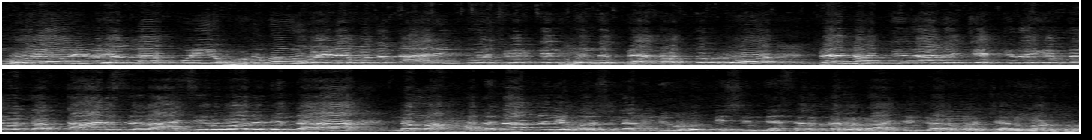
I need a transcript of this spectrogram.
ಮೂರವರಿಗೂ ಎಲ್ಲ ಹುಡುಗ ಒಳ್ಳೆ ಒಂದು ದಾರಿ ತೋರಿಸ್ಬೇಕು ಹಿಂದೆ ಬೆನ್ ಹತ್ತಿದ್ರು. ಬೆನ್ ಹತ್ತಿದಾಗ ಜಟ್ಟಿದಾಗಿರ್ತಕ್ಕಂಥ ತಾಡಸರ ಆಶೀರ್ವಾದದಿಂದ ನಮ್ಮ ಹದಿನಾಲ್ಕನೇ ವರ್ಷದಲ್ಲಿ ನಿವೃತ್ತಿ ಶಿಂದೆ ಸರ್ಕಾರ ರಾಜ್ಯ ಕಾರ್ಭಾರ ಚಾಲು ಮಾಡಿದ್ರು.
